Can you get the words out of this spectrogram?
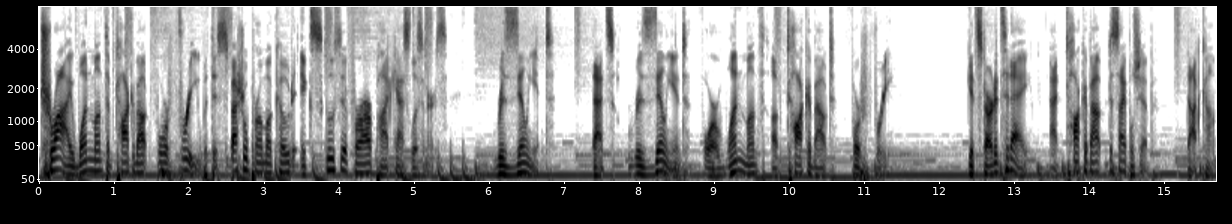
Try one month of Talk About for free with this special promo code exclusive for our podcast listeners. Resilient. That's resilient for one month of Talk About for free. Get started today at talkaboutdiscipleship.com.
